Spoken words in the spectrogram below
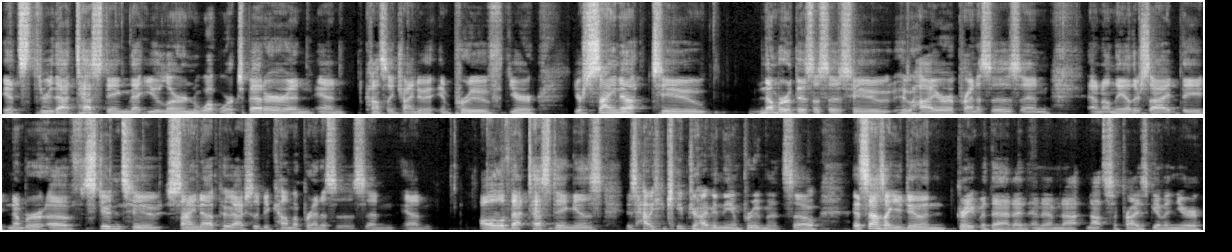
it's through that testing that you learn what works better and and constantly trying to improve your your sign up to number of businesses who who hire apprentices and and on the other side the number of students who sign up who actually become apprentices. And and all of that testing is is how you keep driving the improvement. So it sounds like you're doing great with that. And, and i'm not not surprised given your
